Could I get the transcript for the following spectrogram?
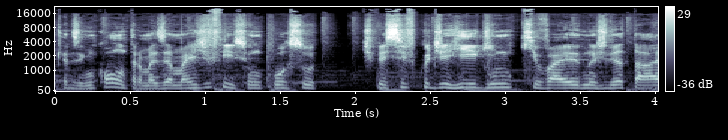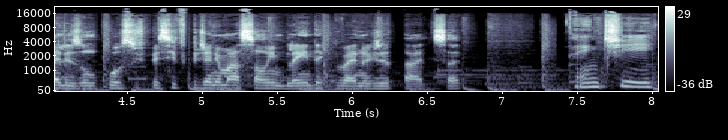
quer dizer, encontra, mas é mais difícil. Um curso específico de rigging que vai nos detalhes, um curso específico de animação em Blender que vai nos detalhes, sabe? Entendi.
